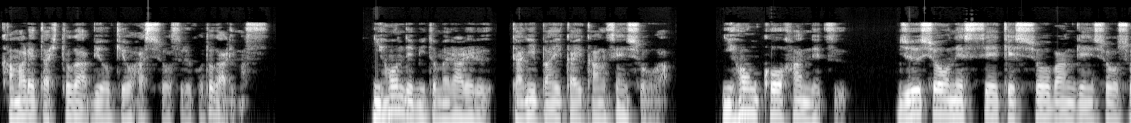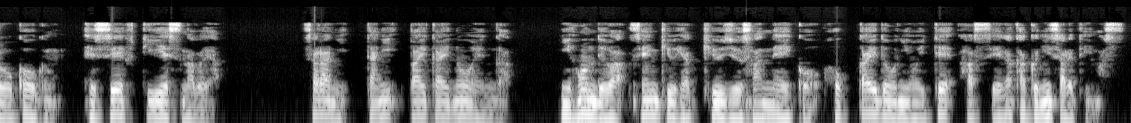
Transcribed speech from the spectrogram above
噛まれた人が病気を発症することがあります。日本で認められるダニ媒介感染症は、日本高反熱、重症熱性血小板減少症候群 SFTS などや、さらにダニ媒介脳炎が日本では1993年以降北海道において発生が確認されています。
